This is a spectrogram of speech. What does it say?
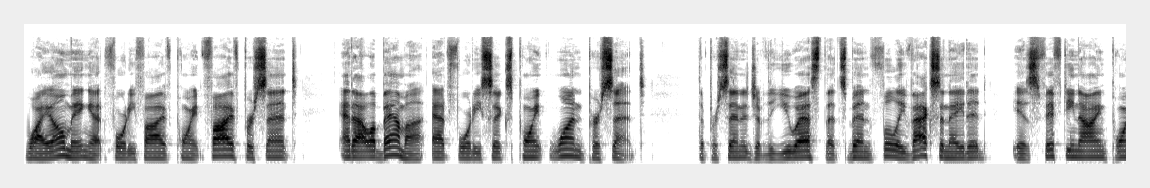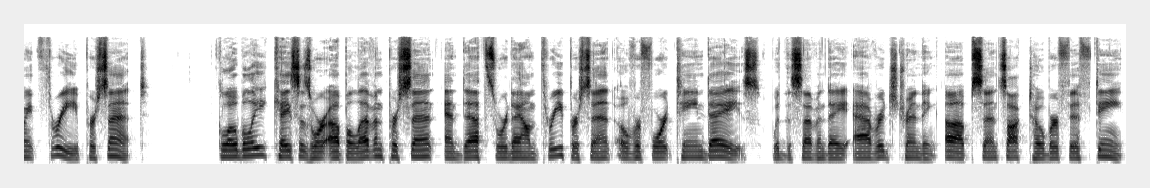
Wyoming at 45.5%, and Alabama at 46.1%. The percentage of the U.S. that's been fully vaccinated is 59.3%. Globally, cases were up 11% and deaths were down 3% over 14 days, with the seven day average trending up since October 15th.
